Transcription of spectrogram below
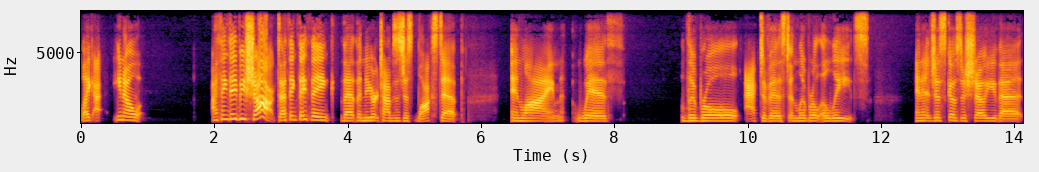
Like, you know, I think they'd be shocked. I think they think that the New York Times is just lockstep in line with liberal activists and liberal elites. And it just goes to show you that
